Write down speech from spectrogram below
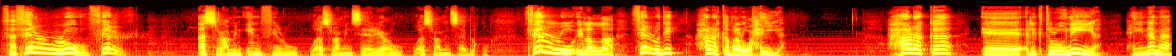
ففروا فر. أسرع من انفروا وأسرع من سارعوا وأسرع من سابقوا. فروا إلى الله. فروا دي حركة مروحية. حركة آه، إلكترونية. حينما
